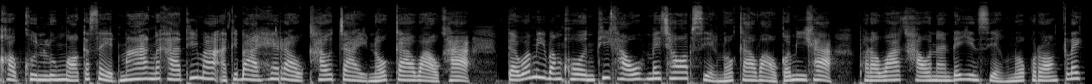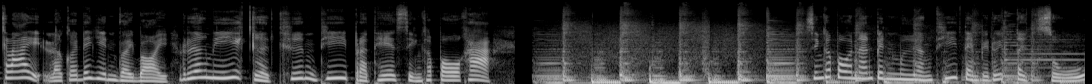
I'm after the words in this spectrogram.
ต้องขอบคุณลุงหมอเกษตรมากนะคะ ที่มาอธิบายให้เราเข้าใจนกกาว่าวค่ะ แต่ว่ามีบางคนที่เขาไม่ชอบเสียงนกกาว่าวก็มีค่ะ เพราะว่าเขานั้นได้ยินเสียงนกร้องใกล้ ๆ แล้วก็ได้ยินบ่อยๆ เรื่องนี้เกิดขึ้นที่ประเทศสิงคโปร์ค่ะสิงคโปร์นั้นเป็นเมืองที่เต็มไปด้วยตึกสูง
